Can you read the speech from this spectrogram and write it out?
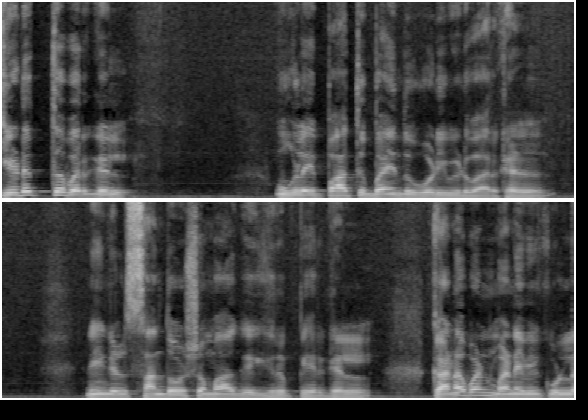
கெடுத்தவர்கள் உங்களை பார்த்து பயந்து ஓடி விடுவார்கள் நீங்கள் சந்தோஷமாக இருப்பீர்கள். கணவன் மனைவிக்குள்ள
